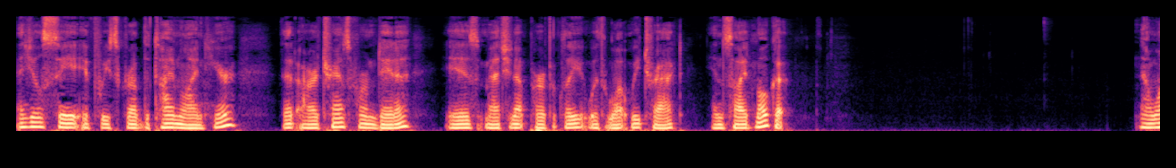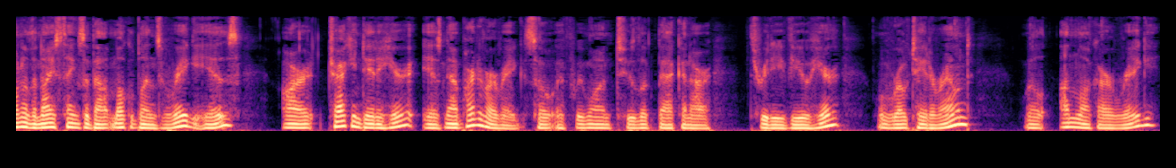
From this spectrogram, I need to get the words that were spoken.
And you'll see if we scrub the timeline here that our transform data is matching up perfectly with what we tracked inside Mocha. Now one of the nice things about MochaBlend's rig is our tracking data here is now part of our rig. So if we want to look back in our 3D view here, we'll rotate around, we'll unlock our rig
